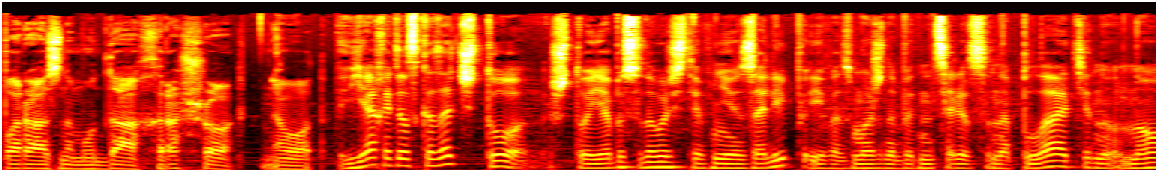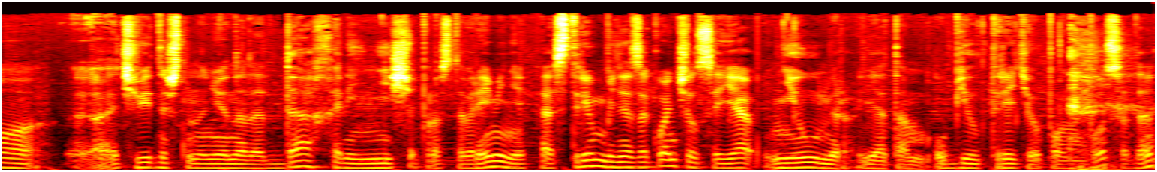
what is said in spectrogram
по-разному, да, хорошо, вот. Я хотел сказать, что, что я бы с удовольствием в нее залип и, возможно, бы нацелился на платину, но э, очевидно, что на нее надо до хренища просто времени. А стрим у меня закончился, я не умер, я там убил третьего, по-моему, босса, да?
